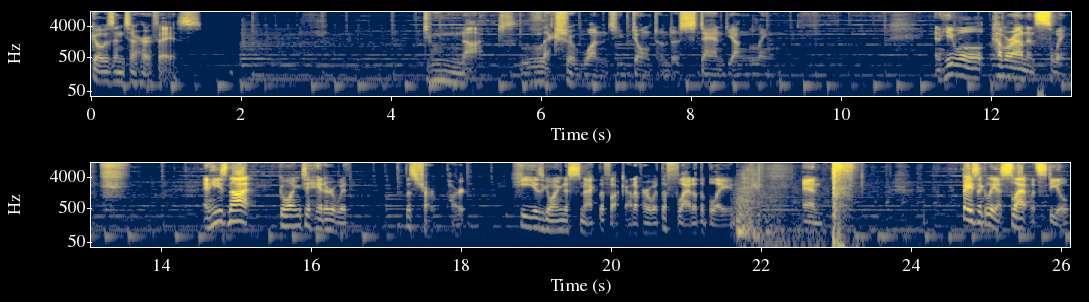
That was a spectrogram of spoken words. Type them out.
goes into her face. Do not lecture ones you don't understand, youngling. And he will come around and swing. And he's not going to hit her with the sharp part. He is going to smack the fuck out of her with the flat of the blade. And basically a slap with steel.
